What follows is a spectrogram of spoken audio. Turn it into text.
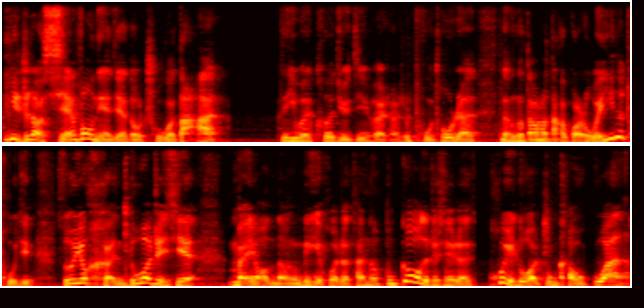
一直到咸丰年间都出过大案。因为科举基本上是普通人能够当上大官唯一的途径，所以有很多这些没有能力或者才能不够的这些人贿赂主考官，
